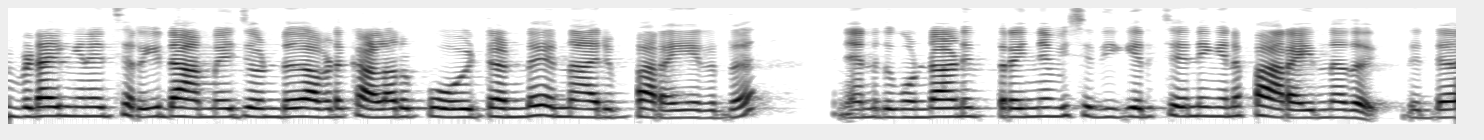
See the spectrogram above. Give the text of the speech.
ഇവിടെ ഇങ്ങനെ ചെറിയ ഡാമേജ് ഉണ്ട് അവിടെ കളർ പോയിട്ടുണ്ട് എന്നാരും പറയരുത്. ഞാനതുകൊണ്ടാണ് ഇത്രയും ഞാൻ വിശദീകരിച്ചതിന് ഇങ്ങനെ പറയുന്നത്. ഇതിന്റെ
